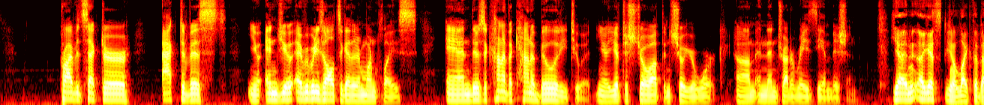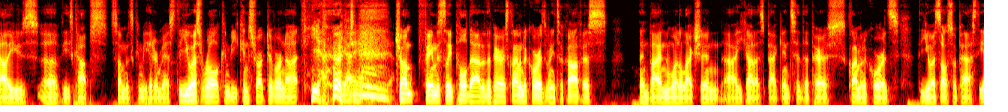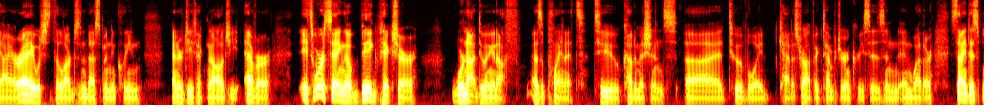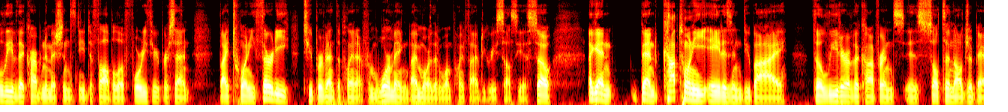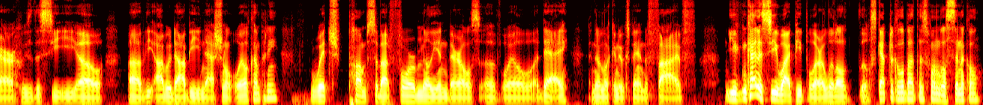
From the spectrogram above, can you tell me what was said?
private sector, activists, you know, NGO, everybody's all together in one place. And there's a kind of accountability to it. You know, you have to show up and show your work um, and then try to raise the ambition. Yeah, and I guess you know, like the values of these COPs, summits can be hit or miss. The U.S. role can be constructive or not. Yeah, yeah, yeah, yeah. Trump famously pulled out of the Paris Climate Accords when he took office. Then Biden won election. Uh, he got us back into the Paris Climate Accords. The U.S. also passed the IRA, which is the largest investment in clean energy technology ever. It's worth saying, though, big picture, we're not doing enough as a planet to cut emissions uh, to avoid catastrophic temperature increases and, and weather. Scientists believe that carbon emissions need to fall below 43% by 2030 to prevent the planet from warming by more than 1.5 degrees Celsius. So, again, Ben, COP28 is in Dubai. The leader of the conference is Sultan Al Jaber, who's the CEO of the Abu Dhabi National Oil Company, which pumps about 4 million barrels of oil a day. And they're looking to expand to five. You can kind of see why people are a little, little skeptical about this one, a little cynical.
